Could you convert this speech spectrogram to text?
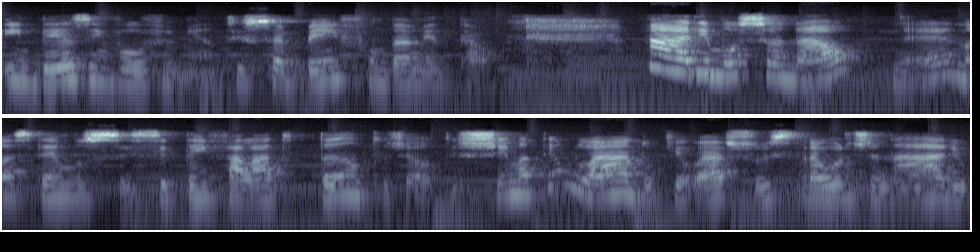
em desenvolvimento. Isso é bem fundamental. A área emocional, né? Nós temos, se tem falado tanto de autoestima, tem um lado que eu acho extraordinário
